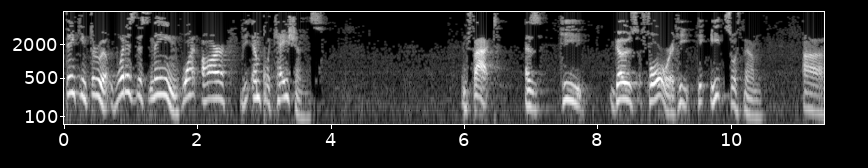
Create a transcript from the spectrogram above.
thinking through it. What does this mean? What are the implications? In fact, as he goes forward, he, he eats with them. Uh,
